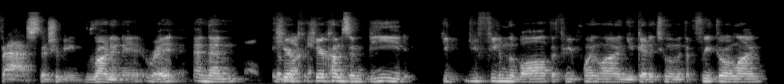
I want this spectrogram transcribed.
fast. They should be running it right, and then good here here comes Embiid. You you feed him the ball at the three point line. You get it to him at the free throw line.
